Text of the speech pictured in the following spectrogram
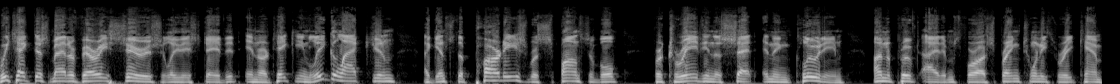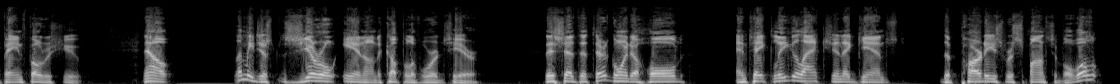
We take this matter very seriously, they stated, and are taking legal action against the parties responsible for creating the set and including unapproved items for our Spring 23 campaign photo shoot. Now, let me just zero in on a couple of words here. They said that they're going to hold and take legal action against the parties responsible. Well,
